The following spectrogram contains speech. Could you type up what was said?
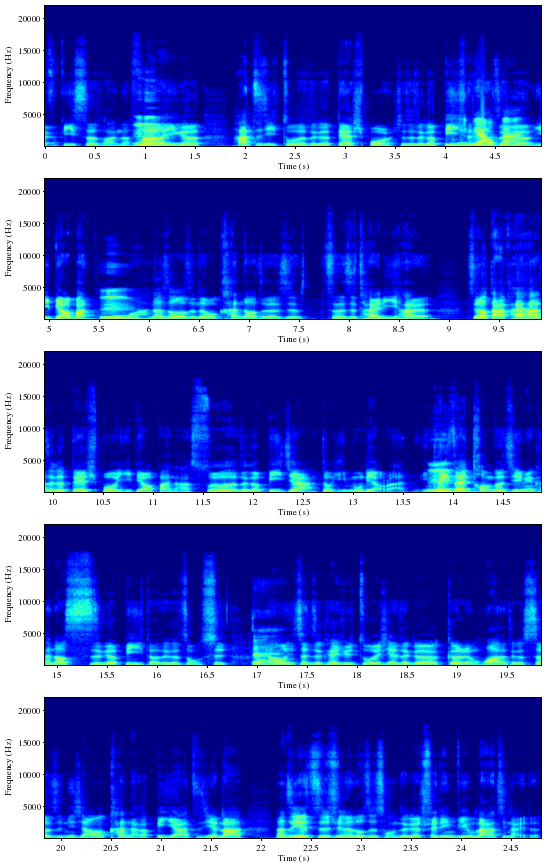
FB 社团呢，发了一个他自己做的这个 dashboard，就是这个币圈的这个仪表板。嗯，哇，那时候真的我看到真的是真的是太厉害了。只要打开它这个 dashboard 仪表板啊，所有的这个币价都一目了然。你可以在嗯同一个界面看到四个币的这个走势，对，然后你甚至可以去做一些这个个人化的这个设置。你想要看哪个币啊，直接拉。那这些资讯呢，都是从这个 Trading View 拉进来的。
